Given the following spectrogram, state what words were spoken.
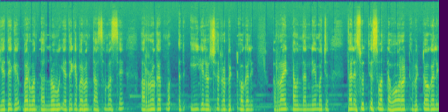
ಎದೆಗೆ ಬರುವಂತಹ ನೋವು, ಎದೆಗೆ ಬರುವಂತಹ ಸಮಸ್ಯೆ, ಆ ರೋಗಾತ್ಮ, ಅದು ಈಗಲೂ ಶರೀರ ಬಿಟ್ಟು ಹೋಗಲಿ. ರೈಟ್ ನಾವು ನೇಮ ತಲೆ ಸುತ್ತಿಸುವಂತ ಹೋರಾಟ ಬಿಟ್ಟು ಹೋಗಲಿ.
